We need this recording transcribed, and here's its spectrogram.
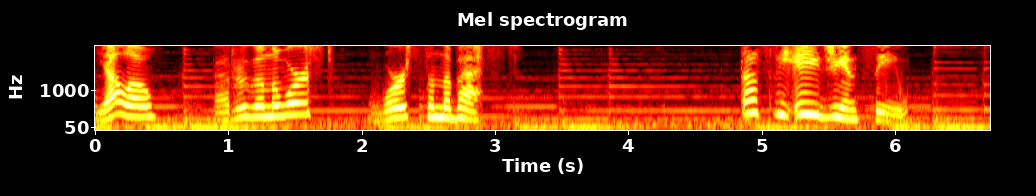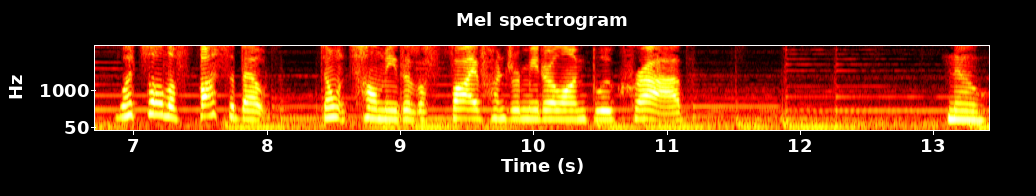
Yellow. Better than the worst, worse than the best. That's the agency. What's all the fuss about? Don't tell me there's a 500 meter long blue crab. No.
